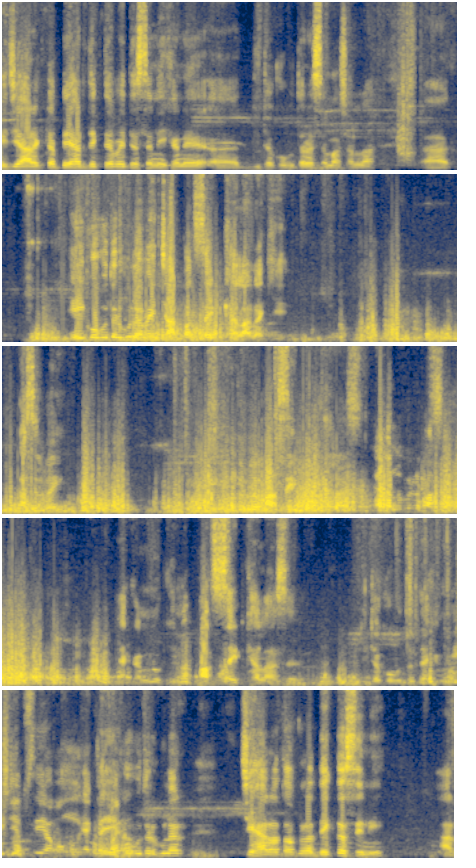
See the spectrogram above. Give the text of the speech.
এই যে আরেকটা পেয়ার দেখতে পাইতেছেন এখানে দুইটা কবুতর আছে মাসাল্লাহ এই কবুতরগুলো ভাই চার পাঁচ সাইড খেলা নাকি? রাসেল ভাই? পাঁচ সাইড খেলা আছে। একান্ন কিলো পাঁচ একান্ন কিলো পাঁচ সাইড খেলা আছে। দুইটা কবুতর দেখেন এই কবুতরগুলার চেহারা তো আপনারা দেখতেছেনই। আর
